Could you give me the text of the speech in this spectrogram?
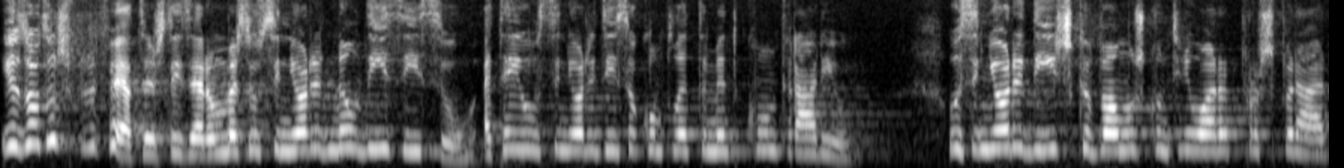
E os outros profetas disseram: Mas o Senhor não diz isso. Até o Senhor disse o completamente contrário. O Senhor diz que vamos continuar a prosperar.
